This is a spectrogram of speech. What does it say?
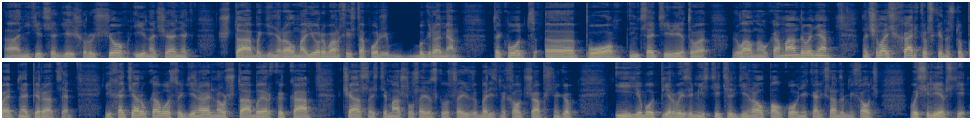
э, Никита Сергеевич Хрущев и начальник штаба генерал-майор Иван Христофорович Баграмян. Так вот, э, по инициативе этого главного командования началась Харьковская наступательная операция. И хотя руководство Генерального штаба РКК, в частности маршал Советского Союза Борис Михайлович Шапошников и его первый заместитель генерал-полковник Александр Михайлович Василевский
